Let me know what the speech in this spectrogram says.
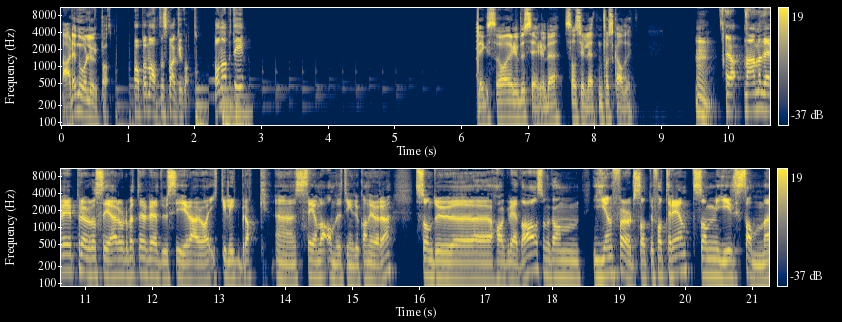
Er det noe å lure på? Håper maten smaker godt. Bon appétit! Så reduserer det sannsynligheten for skader. Mm. Ja, nei, men Det vi prøver å si her, Ole Petter, det du sier er jo at ikke ligg brakk. Eh, se om det er andre ting du kan gjøre som du eh, har glede av, som du kan gi en følelse at du får trent, som gir samme,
